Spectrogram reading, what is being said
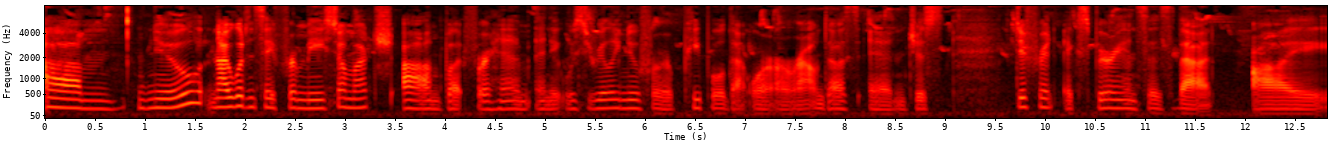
um, new, and I wouldn't say for me so much, um, but for him. And it was really new for people that were around us and just different experiences that I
